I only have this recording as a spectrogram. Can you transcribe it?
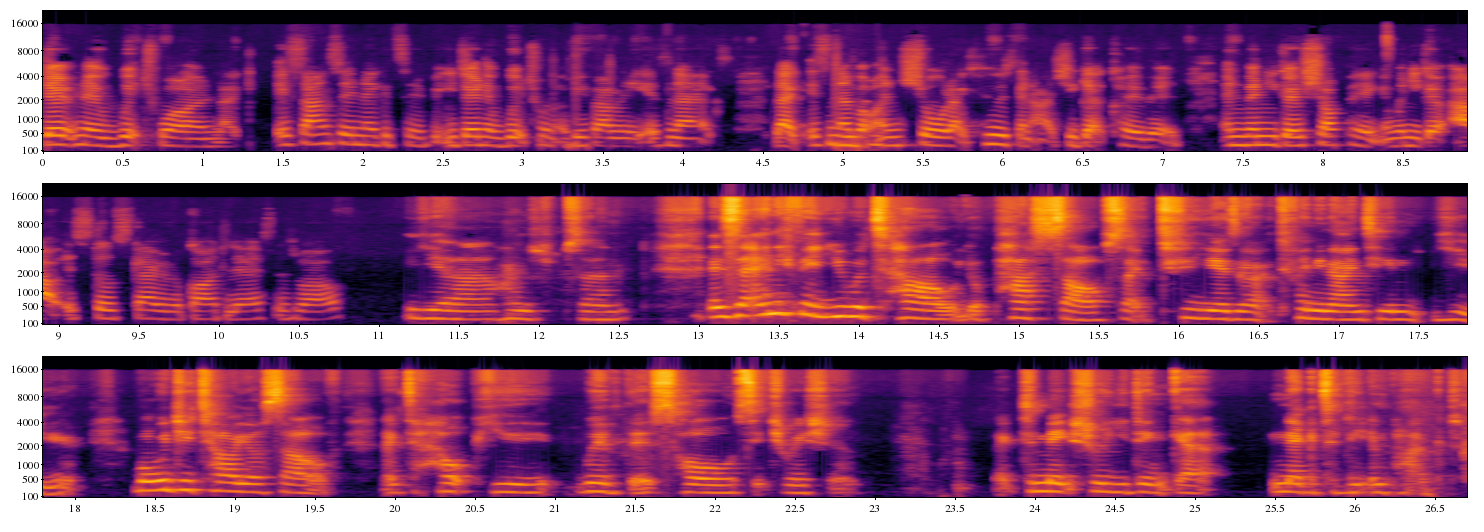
don't know which one. Like it sounds so negative, but you don't know which one of your family is next. Like it's never mm-hmm. unsure like who's gonna actually get COVID. And when you go shopping and when you go out, it's still scary regardless as well. Yeah, hundred percent. Is there anything you would tell your past selves, like two years ago, like twenty nineteen you? What would you tell yourself, like to help you with this whole situation, like to make sure you didn't get negatively impacted?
